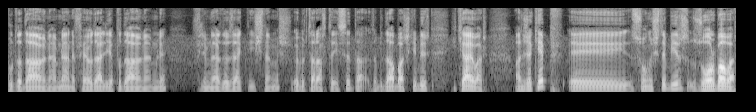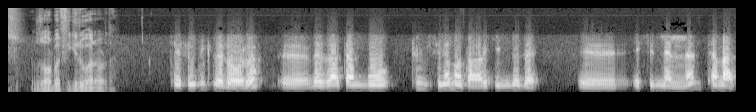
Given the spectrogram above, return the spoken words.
burada daha önemli. Hani feodal yapı daha önemli. Filmlerde özellikle işlenmiş. Öbür tarafta ise da, tabii daha başka bir hikaye var. Ancak hep e, sonuçta bir zorba var. Zorba figürü var orada. Kesinlikle doğru. E, ve zaten bu tüm sinema tarihinde de e, esinlenilen temel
